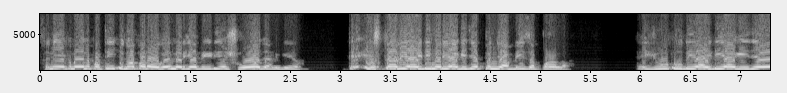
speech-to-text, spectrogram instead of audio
ਸਨੇਕ ਮੈਨ ਪੱਟੀ ਜਦੋਂ ਭਰੋਗੇ ਮੇਰੀਆਂ ਵੀਡੀਓ ਸ਼ੋ ਹੋ ਜਾਣਗੀਆਂ। ਤੇ ਇੰਸਟਾ ਦੀ ਆਈਡੀ ਮੇਰੀ ਹੈਗੀ ਜੇ ਪੰਜਾਬੀ ਸੱਪਾਂ ਵਾਲਾ। ਤੇ YouTube ਦੀ ਆਈਡੀ ਹੈਗੀ ਜੇ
